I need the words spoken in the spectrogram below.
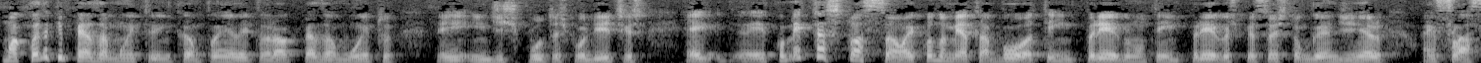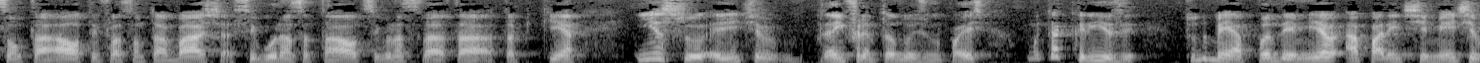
uma coisa que pesa muito em campanha eleitoral, que pesa muito em, em disputas políticas, é, é, como é que está a situação? A economia está boa? Tem emprego? Não tem emprego? As pessoas estão ganhando dinheiro? A inflação está alta? A inflação está baixa? A segurança está alta? A segurança está tá, tá pequena? Isso a gente está enfrentando hoje no país muita crise. Tudo bem, a pandemia aparentemente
